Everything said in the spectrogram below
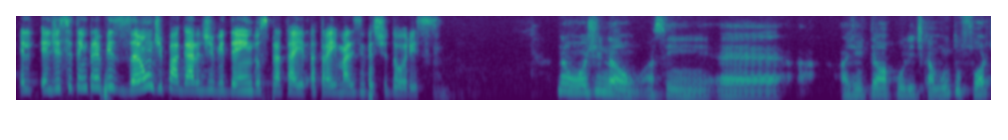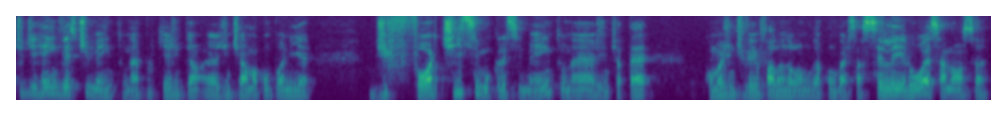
ele, ele disse se tem previsão de pagar dividendos para atrair, atrair, mais investidores. Não, hoje não. Assim, é, a gente tem uma política muito forte de reinvestimento, né? Porque a gente, a gente é uma companhia de fortíssimo crescimento, né? A gente até, como a gente veio falando ao longo da conversa, acelerou essa nossa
